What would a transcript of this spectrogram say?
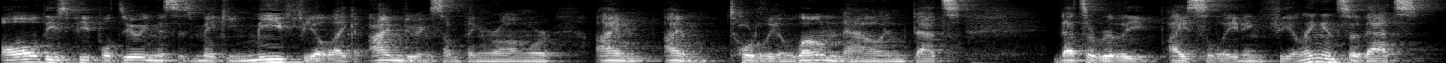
all these people doing this is making me feel like I'm doing something wrong or I'm I'm totally alone now and that's that's a really isolating feeling and so that's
